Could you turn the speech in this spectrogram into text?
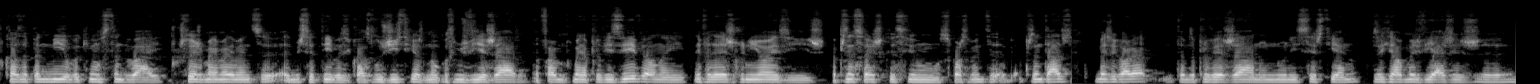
por causa da pandemia houve aqui um stand-by por questões meramente administrativas e quase logísticas, não conseguimos viajar da forma como era previsível, nem, nem fazer as reuniões e as apresentações que seriam supostamente apresentadas, mas agora estamos a prever já no, no início deste ano fazer aqui algumas viagens uh,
